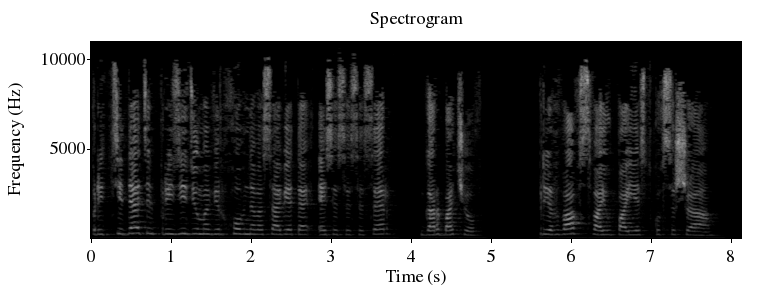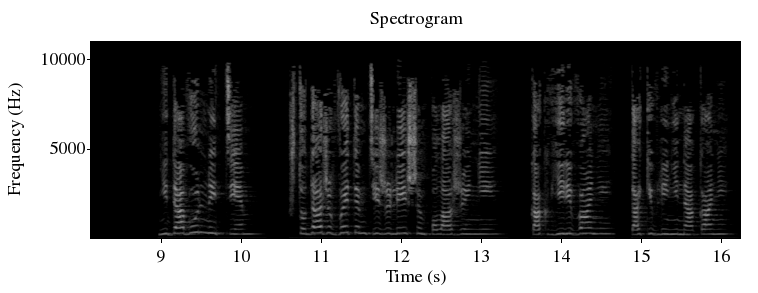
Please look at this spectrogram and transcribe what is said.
председатель Президиума Верховного Совета СССР Горбачев, прервав свою поездку в США. Недовольный тем, что даже в этом тяжелейшем положении, как в Ереване, так и в Ленинакане,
